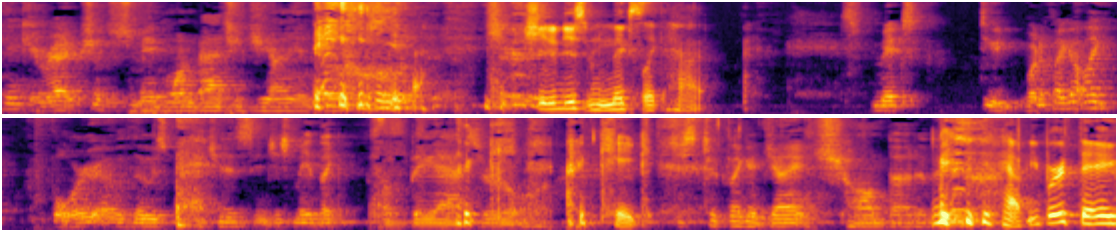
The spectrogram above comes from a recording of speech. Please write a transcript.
think you're right. We should have just made one batch of giant. yeah. Should have just mixed like hat. Mix, dude. What if I got like four of those batches and just made like a big ass roll? A cake. Just took like a giant chomp out of it. Happy birthday!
